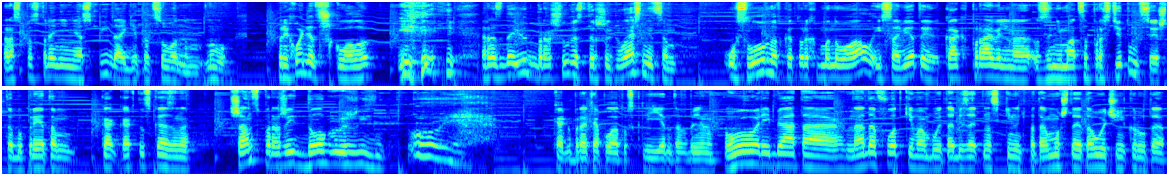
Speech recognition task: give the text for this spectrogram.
распространения СПИДа агитационным. Ну, приходят в школу и раздают брошюры старшеклассницам, условно, в которых мануал и советы, как правильно заниматься проституцией, чтобы при этом, как, как тут сказано, шанс прожить долгую жизнь. Ой как брать оплату с клиентов, блин. О, ребята, надо фотки вам будет обязательно скинуть, потому что это очень круто.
